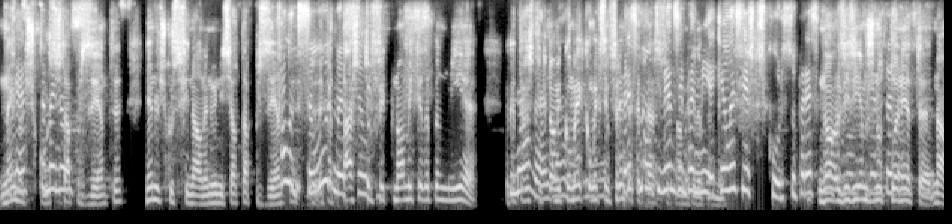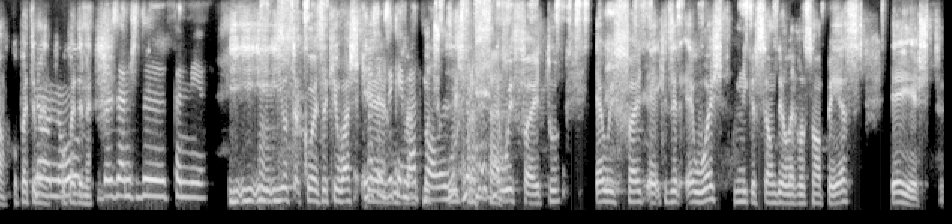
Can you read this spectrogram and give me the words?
nem no discurso está se... presente, nem no discurso final, nem no inicial está presente Fala de saúde, a catástrofe mas... económica da pandemia. Catástrofe nada, económica, como, é, como é que se enfrenta parece a catástrofe Parece que não tivemos em pandemia. Quem lê este discurso parece que não, não vivíamos no planeta. Não, completamente. Não, não completamente. dois anos de pandemia. E, e, e, outra coisa que eu acho que é, discurso, é o efeito, é o efeito, é, quer dizer, é o eixo de comunicação dele em relação ao PS é este,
